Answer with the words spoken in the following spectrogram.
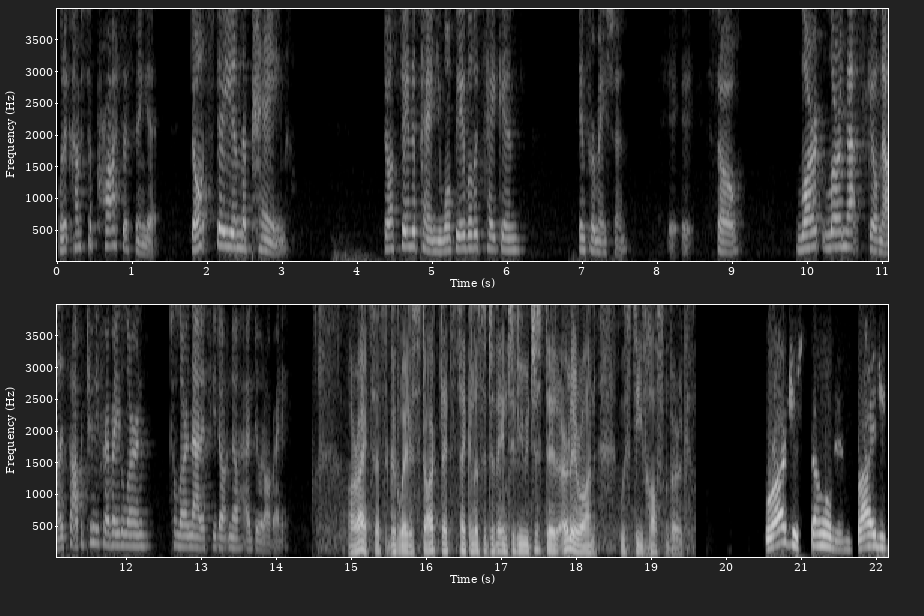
when it comes to processing it, don't stay in the pain. Don't stay in the pain. You won't be able to take in information. So learn learn that skill now. This is an opportunity for everybody to learn to learn that if you don't know how to do it already. All right, so that's a good way to start. Let's take a listen to the interview we just did earlier on with Steve Hoffenberg. Roger Stone invited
